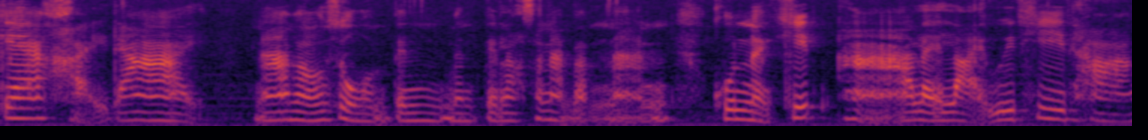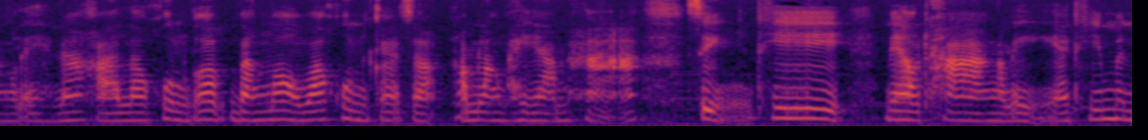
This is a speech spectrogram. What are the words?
แก้ไขได้ นะมันรู้สึกมันเป็นมันเป็นลักษณะแบบนั้น คุณเนี่ยคิดหาหลาย ๆ วิธีทางเลยนะคะ แล้วคุณก็บางมองว่าคุณก็จะกำลังพยายามหาสิ่งที่แนวทางอะไรอย่างเงี้ยที่มัน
